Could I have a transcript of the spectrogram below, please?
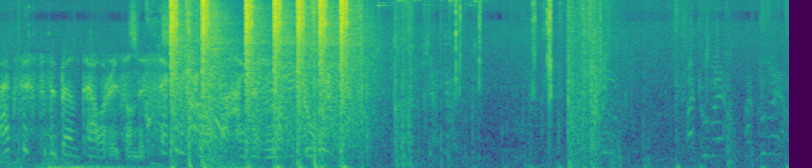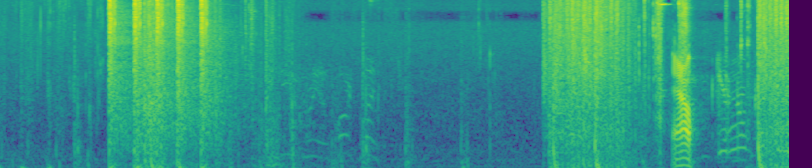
Access to the bell tower is on the second floor behind a locked door. Ow. You're no good to me.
